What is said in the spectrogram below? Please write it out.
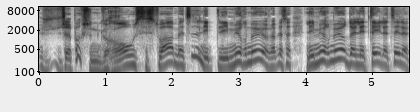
je dirais pas que c'est une grosse histoire, mais tu sais, les, les murmures, je vais appeler ça, les murmures de l'été, tu sais, le-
